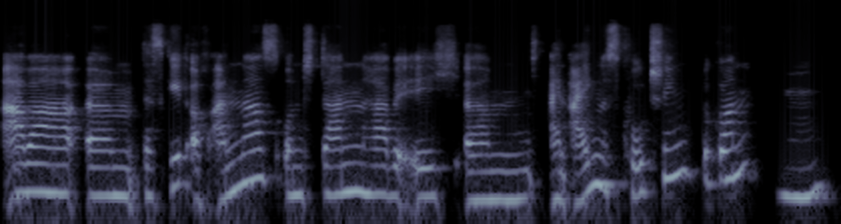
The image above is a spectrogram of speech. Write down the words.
Aber ähm, das geht auch anders. Und dann habe ich ähm, ein eigenes Coaching begonnen. Mhm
